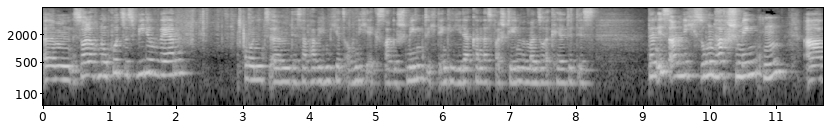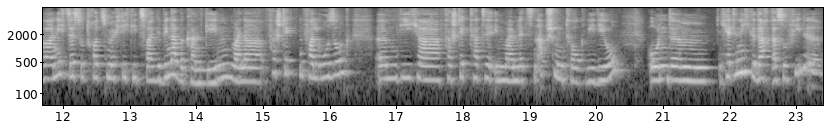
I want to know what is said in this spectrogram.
Ähm, es soll auch nur ein kurzes Video werden. Und ähm, deshalb habe ich mich jetzt auch nicht extra geschminkt. Ich denke, jeder kann das verstehen, wenn man so erkältet ist. Dann ist einem nicht so nach Schminken, aber nichtsdestotrotz möchte ich die zwei Gewinner bekannt geben meiner versteckten Verlosung, ähm, die ich ja versteckt hatte in meinem letzten Abschminktalk-Video. Und ähm, ich hätte nicht gedacht, dass so viele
